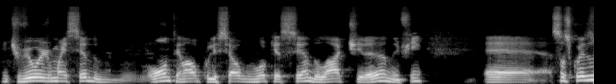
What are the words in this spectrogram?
A gente viu hoje mais cedo, ontem lá, o policial enlouquecendo lá, atirando, enfim. É, essas coisas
